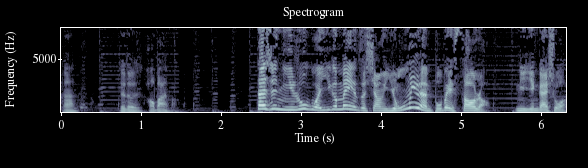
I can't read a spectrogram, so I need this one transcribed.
啊，这都是好办法。但是你如果一个妹子想永远不被骚扰，你应该说：“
